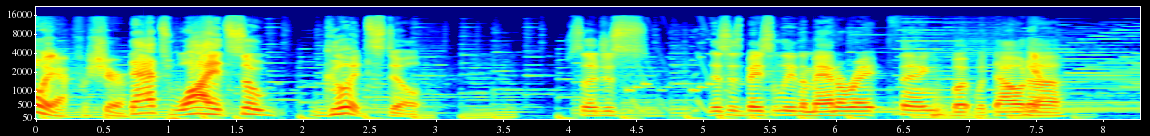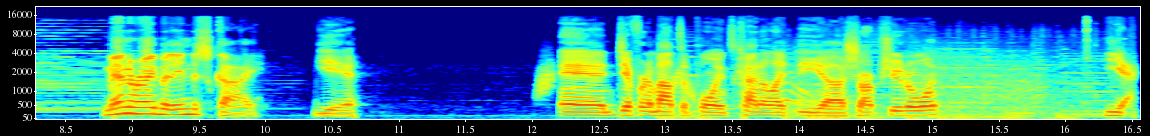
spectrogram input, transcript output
Oh yeah, for sure. That's why it's so good still. So just, this is basically the mana rate thing, but without, Yeah. uh, Mana Ray, but in the sky. yeah. And different amounts of points, kind of like the uh, sharpshooter one. Yeah.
